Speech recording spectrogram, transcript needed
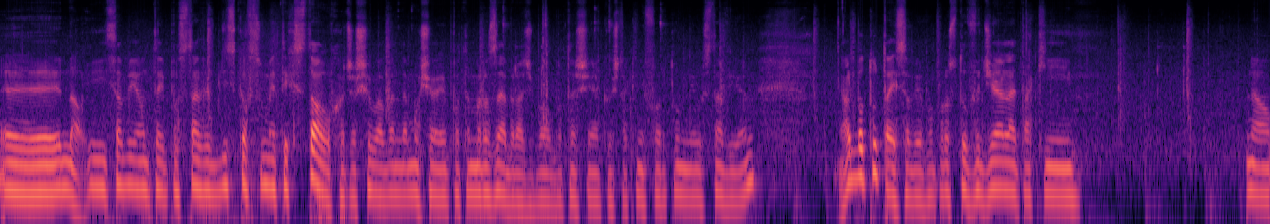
Yy, no i sobie ją tutaj postawię blisko w sumie tych stołów, chociaż chyba będę musiał je potem rozebrać, bo, bo też je jakoś tak niefortunnie ustawiłem. Albo tutaj sobie po prostu wydzielę taki no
